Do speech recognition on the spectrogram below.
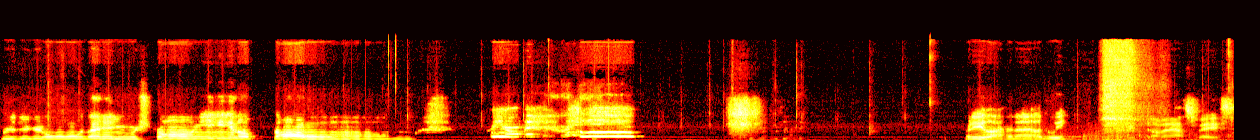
really don't think we're strong enough, no. What are you laughing at, ugly? Dumbass face.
